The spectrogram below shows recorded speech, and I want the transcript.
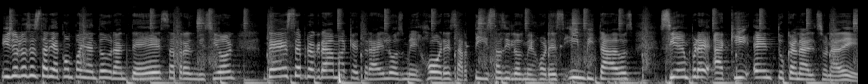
y yo los estaré acompañando durante esta transmisión de este programa que trae los mejores artistas y los mejores invitados siempre aquí en tu canal Zona D.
